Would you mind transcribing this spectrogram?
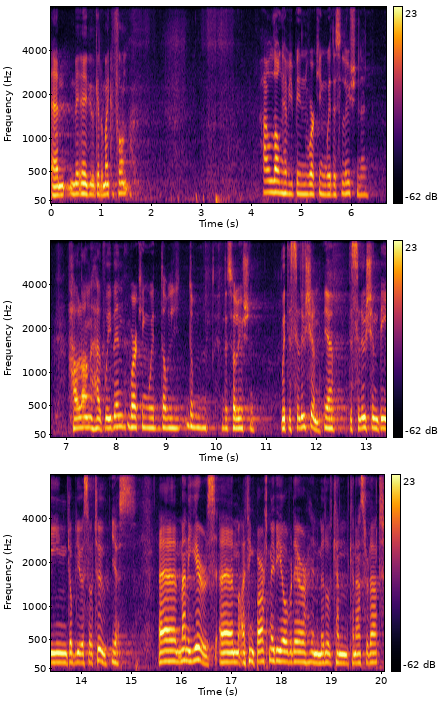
Um, maybe we'll get a microphone. How long have you been working with the solution then? How long have we been? Working with w, w, the solution. With the solution, Yeah. the solution being WSO2. Yes. Uh, many years. Um, I think Bart, maybe over there in the middle, can, can answer that.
